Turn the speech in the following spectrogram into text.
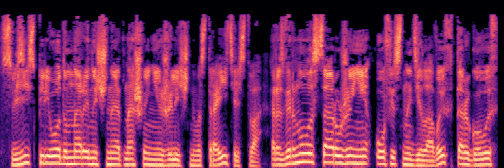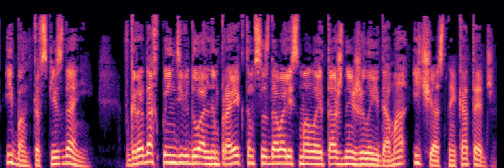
В связи с переводом на рыночные отношения жилищного строительства развернулось сооружение офисно-деловых, торговых и банковских зданий. В городах по индивидуальным проектам создавались малоэтажные жилые дома и частные коттеджи.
